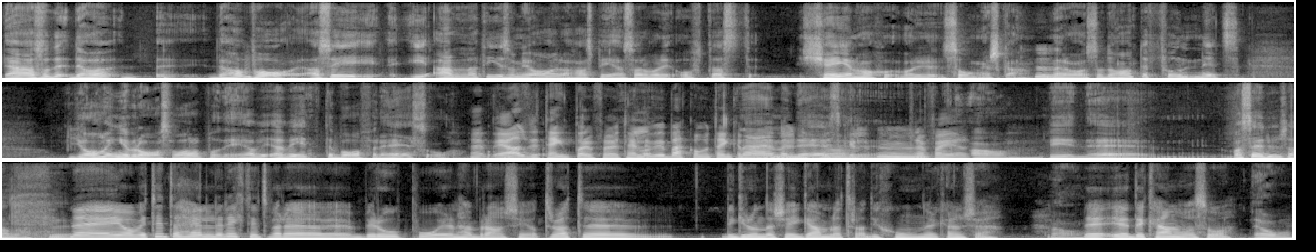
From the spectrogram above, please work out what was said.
Ja, alltså det, det har, det har varit, alltså i, i alla tider som jag i alla fall spelat så har det varit oftast tjejen har varit sångerska. När det var, så det har inte funnits. Jag har inget bra svar på det. Jag, jag vet inte varför det är så. Nej, Vi har aldrig tänkt på det förut heller. Vi bara kom att tänka Nej, på det men nu det- när vi skulle Mm. träffa er. Ja, vi, det, vad säger du Sanna? Du, Nej, jag vet inte heller riktigt vad det beror på i den här branschen. Jag tror att det, det grundar sig i gamla traditioner kanske. Ja, Det, det kan vara så. jo.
